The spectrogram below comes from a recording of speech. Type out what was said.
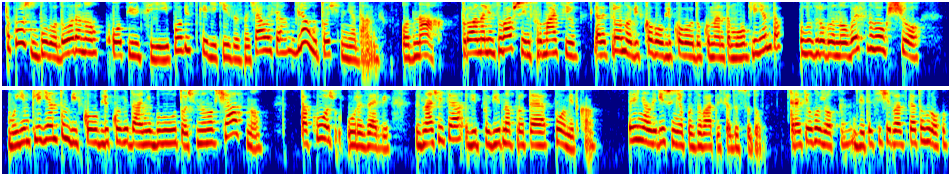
Також було додано копію цієї повістки, в якій зазначалося для уточнення даних. Однак, проаналізувавши інформацію електронного військово-облікового документа мого клієнта, було зроблено висновок, що моїм клієнтом військово-облікові дані було уточнено вчасно. Також у резерві значиться відповідна проте помітка. Прийняли рішення позиватися до суду 3 жовтня 2025 року.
